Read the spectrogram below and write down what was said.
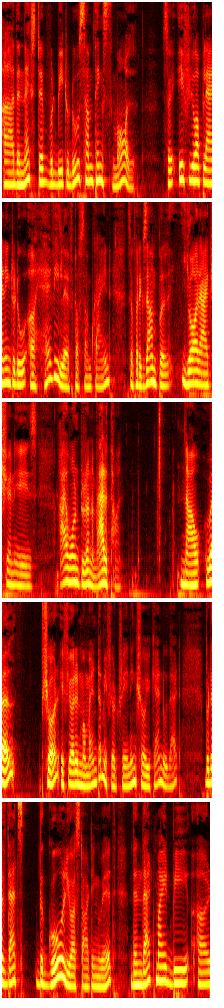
Uh, the next tip would be to do something small. So if you are planning to do a heavy lift of some kind, so for example, your action is, I want to run a marathon. Now, well, sure, if you're in momentum, if you're training, sure, you can do that. But if that's the goal you are starting with, then that might be uh,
